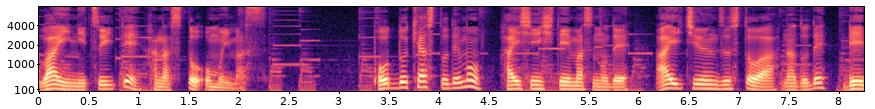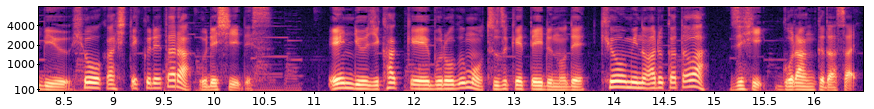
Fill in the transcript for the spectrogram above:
ワインについて話すと思います。ポッドキャストでも配信していますので iTunes ストアなどでレビュー、評価してくれたら嬉しいです。遠隆寺各系ブログも続けているので興味のある方はぜひご覧ください。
